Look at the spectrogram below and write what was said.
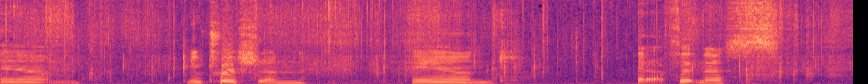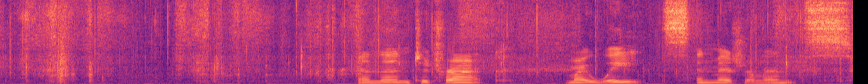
And nutrition and uh, fitness. And then to track my weights and measurements.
